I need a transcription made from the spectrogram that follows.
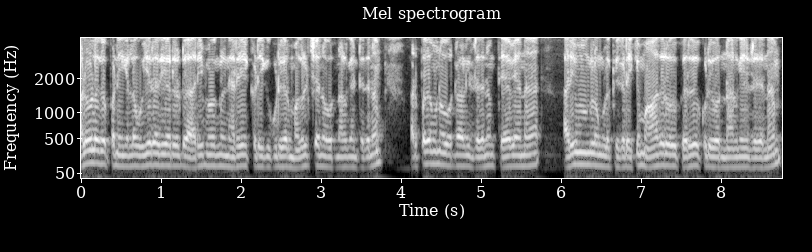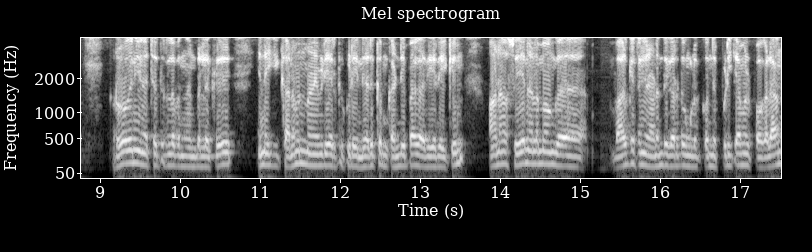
அலுவலக பணிகளில் உயர் அதிகாரிகளுடைய அறிமுகங்கள் நிறைய கிடைக்கக்கூடிய ஒரு மகிழ்ச்சியான ஒரு நாள் என்ற தினம் அற்புதமான ஒரு நாள் என்ற தினம் தேவையான அறிமுகங்கள் உங்களுக்கு கிடைக்கும் ஆதரவு பெருகக்கூடிய ஒரு நாள் என்ற தினம். ரோகிணி நட்சத்திரத்தில் பிறந்த நண்பர்களுக்கு இன்னைக்கு கணவன் மனைவியாக இருக்கக்கூடிய நெருக்கம் கண்டிப்பாக அதிகரிக்கும். ஆனால் சுயநலமாக உங்க வாழ்க்கை துணை நடந்துக்கிறது உங்களுக்கு கொஞ்சம் பிடிக்காமல் போகலாம்.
